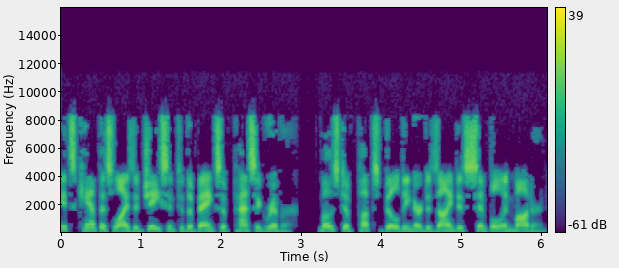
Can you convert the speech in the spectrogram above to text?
Its campus lies adjacent to the banks of Pasig River. Most of PUP's building are designed as simple and modern.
